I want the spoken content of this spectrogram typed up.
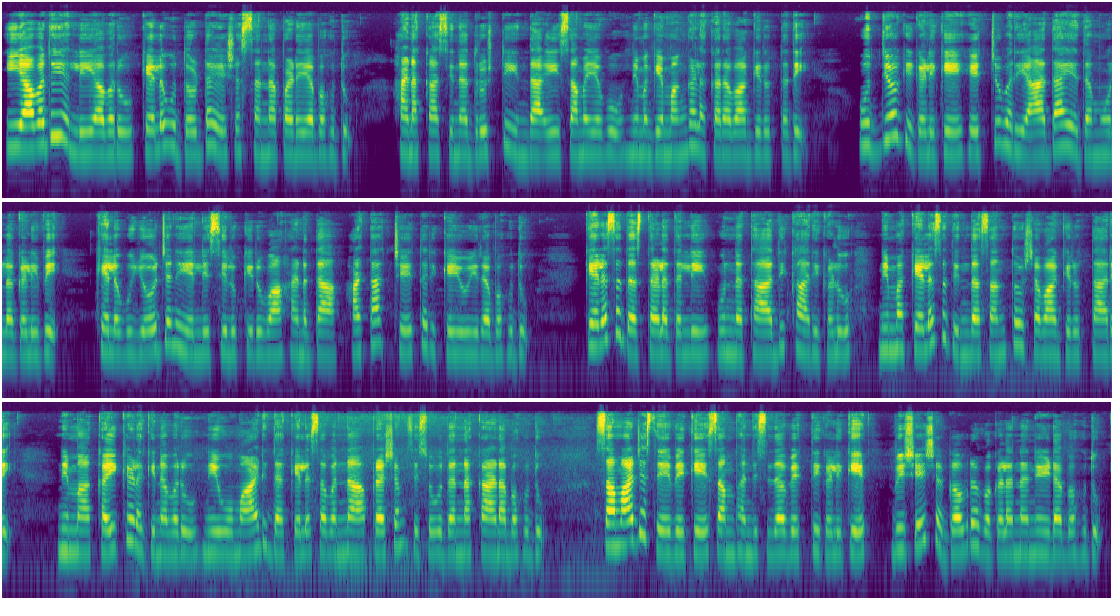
ಈ ಅವಧಿಯಲ್ಲಿ ಅವರು ಕೆಲವು ದೊಡ್ಡ ಯಶಸ್ಸನ್ನು ಪಡೆಯಬಹುದು. ಹಣಕಾಸಿನ ದೃಷ್ಟಿಯಿಂದ ಈ ಸಮಯವು ನಿಮಗೆ ಮಂಗಳಕರವಾಗಿರುತ್ತದೆ. ಉದ್ಯೋಗಿಗಳಿಗೆ ಹೆಚ್ಚುವರಿ ಆದಾಯದ ಮೂಲಗಳಿವೆ. ಕೆಲವು ಯೋಜನೆಯಲ್ಲಿ ಸಿಲುಕಿರುವ ಹಣದ ಹಠಾತ್ ಚೇತರಿಕೆಯೂ ಇರಬಹುದು. ಕೆಲಸದ ಸ್ಥಳದಲ್ಲಿ ಉನ್ನತ ಅಧಿಕಾರಿಗಳು ನಿಮ್ಮ ಕೆಲಸದಿಂದ ಸಂತೋಷವಾಗಿರುತ್ತಾರೆ. ನಿಮ್ಮ ಕೈಕೆಳಗಿನವರು ನೀವು ಮಾಡಿದ ಕೆಲಸವನ್ನು ಪ್ರಶಂಸಿಸುವುದನ್ನು ಕಾಣಬಹುದು. ಸಮಾಜ ಸೇವೆಗೆ ಸಂಬಂಧಿಸಿದ ವ್ಯಕ್ತಿಗಳಿಗೆ ವಿಶೇಷ ಗೌರವಗಳನ್ನು ನೀಡಬಹುದು.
